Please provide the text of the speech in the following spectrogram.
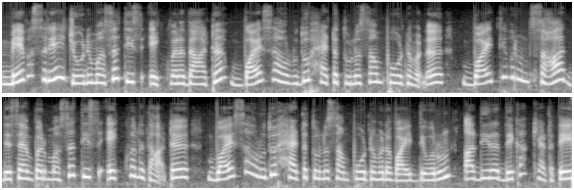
මේ වසරේ ජූනි මස තිස් එක්වනදාට වයස අවුරුදු හැට තුන සම්පූර්ණ වන වෛද්‍යවරුන් සහ දෙසැම්පර් මස තිස් එක්වනදාට වයස අවුරුදු හැට තුන සම්පූර්ණ වන වෛද්‍යවරුන් අධීර දෙකක් යටතේ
